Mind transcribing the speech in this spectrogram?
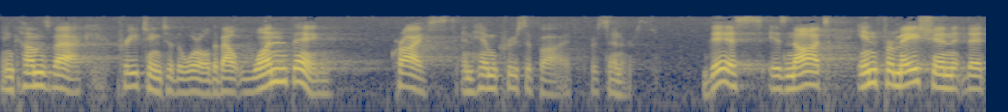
And comes back preaching to the world about one thing Christ and Him crucified for sinners. This is not information that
